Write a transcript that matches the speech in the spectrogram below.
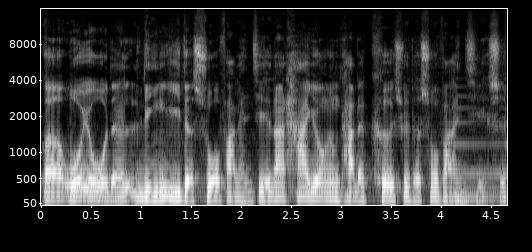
呃，我有我的灵异的说法跟解释，那他用用他的科学的说法跟解释。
